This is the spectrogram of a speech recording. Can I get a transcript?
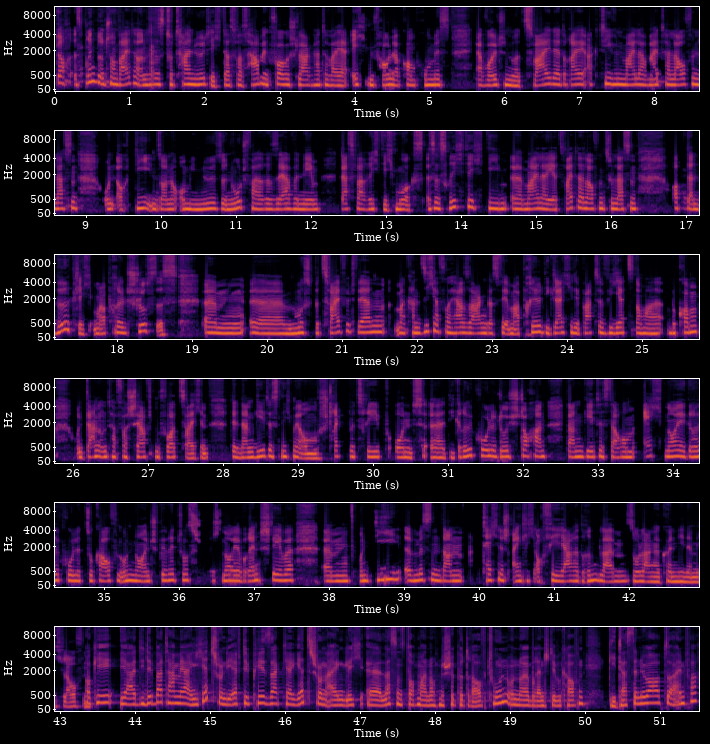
Doch, es bringt uns schon weiter und es ist total nötig. Das, was Habeck vorgeschlagen hatte, war ja echt ein fauler Kompromiss. Er wollte nur zwei der drei aktiven Meiler weiterlaufen lassen und auch die in so eine ominöse Notfallreserve nehmen. Das war richtig Murks. Es ist richtig, die äh, Meiler jetzt weiterlaufen zu lassen. Ob dann wirklich im April Schluss ist, ähm, äh, muss bezweifelt werden. Man kann sicher vorhersagen, dass wir im April die gleiche Debatte wie jetzt nochmal bekommen und dann unter verschärften Vorzeichen. Denn dann geht es nicht mehr um Streck Betrieb und äh, die Grillkohle durchstochern. Dann geht es darum, echt neue Grillkohle zu kaufen und neuen Spiritus, sprich neue Brennstäbe. Ähm, und die äh, müssen dann technisch eigentlich auch vier Jahre drin bleiben. So lange können die nämlich laufen. Okay, ja, die Debatte haben wir eigentlich jetzt schon. Die FDP sagt ja jetzt schon eigentlich, äh, lass uns doch mal noch eine Schippe drauf tun und neue Brennstäbe kaufen. Geht das denn überhaupt so einfach?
